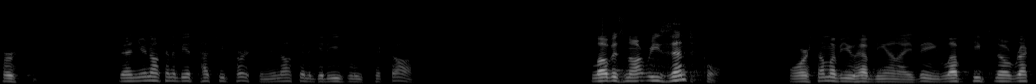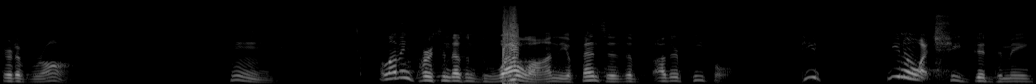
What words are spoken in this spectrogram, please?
person? Then you're not going to be a touchy person. You're not going to get easily ticked off. Love is not resentful. Or some of you have the NIV. Love keeps no record of wrong. Hmm. A loving person doesn't dwell on the offenses of other people. Do you, do you know what she did to me?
